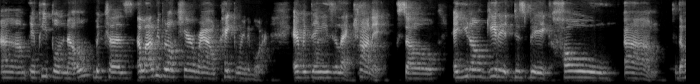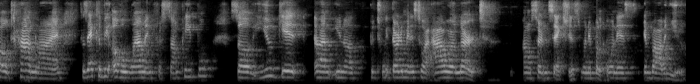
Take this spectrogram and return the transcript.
Um, and people know because a lot of people don't carry around paper anymore. Everything is electronic. So, and you don't get it this big whole, um, the whole timeline because that could be overwhelming for some people. So you get, um, you know, between 30 minutes to an hour alert on certain sections when it when it's involving you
